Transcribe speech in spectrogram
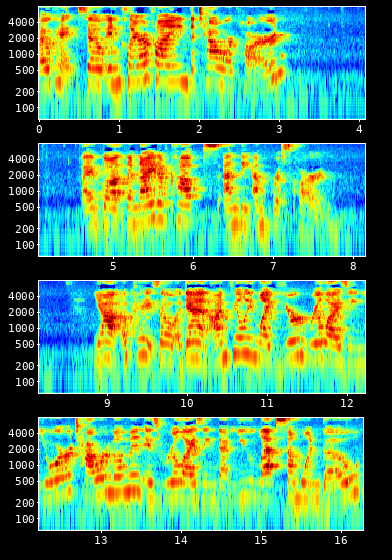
Okay, so in clarifying the Tower card, I've got the Knight of Cups and the Empress card. Yeah, okay, so again, I'm feeling like you're realizing your Tower moment is realizing that you let someone go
